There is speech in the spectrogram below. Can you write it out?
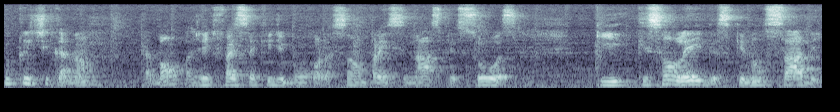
Não critica não, tá bom? A gente faz isso aqui de bom coração para ensinar as pessoas que, que são leigas, que não sabem.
